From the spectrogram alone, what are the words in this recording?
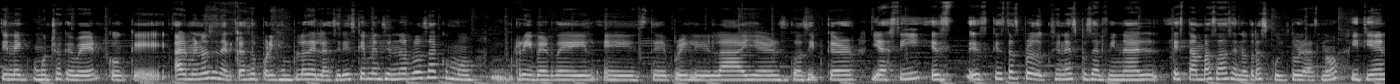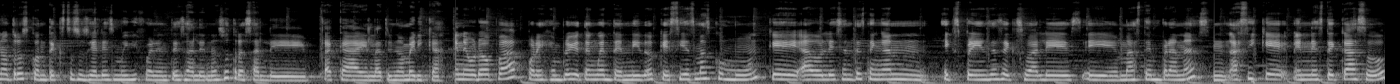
tiene mucho que ver con que, al menos en el caso, por ejemplo, de las series que mencionó Rosa, como Riverdale, este, Pretty Liars, Gossip Girl y así, es, es que estas producciones, pues al final están basadas en otras culturas, ¿no? Y tienen otros contextos sociales muy diferentes al de nosotras, al de acá en Latinoamérica. En Europa, por ejemplo, yo tengo entendido que sí es más común que adolescentes tengan experiencias sexuales eh, más tempranas. Así que en este caso,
